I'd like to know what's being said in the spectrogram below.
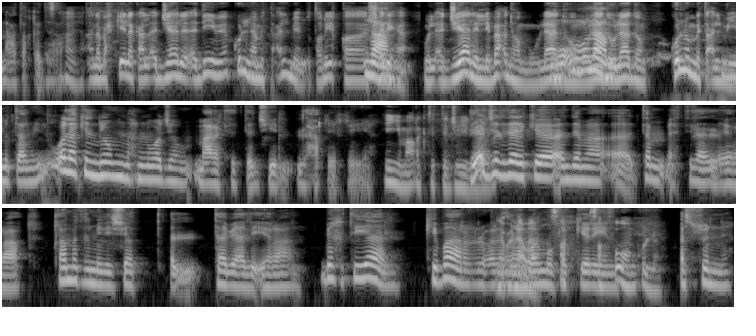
نعتقدها. صحيح. أنا بحكي لك على الأجيال القديمة كلها متعلمة بطريقة نعم. شرهه والأجيال اللي بعدهم أولادهم ونعم. واولاد أولادهم كلهم متعلمين. متعلمين. ولكن اليوم نحن نواجه معركة التجهيل الحقيقية. هي معركة التجهيل لأجل ذلك عندما آه، تم احتلال العراق قامت الميليشيات التابعة لإيران باغتيال كبار العلماء العلماء. والمفكرين. صح صفوهم كلهم. السنة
